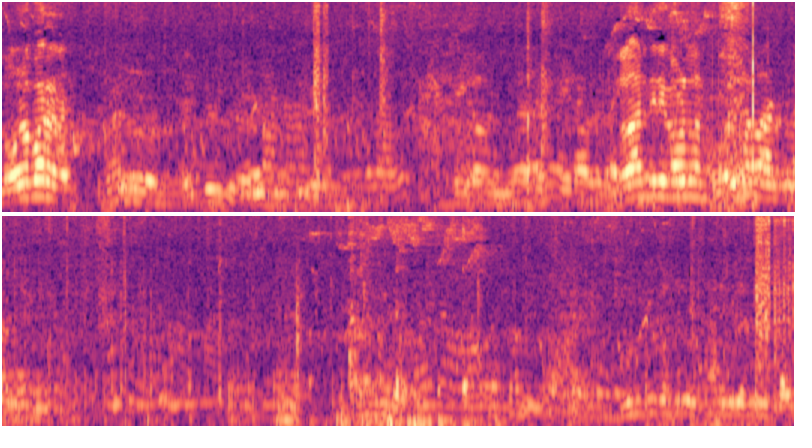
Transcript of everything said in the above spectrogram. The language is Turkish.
പറയണേ നിങ്ങളാണ് തിരി കൗള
